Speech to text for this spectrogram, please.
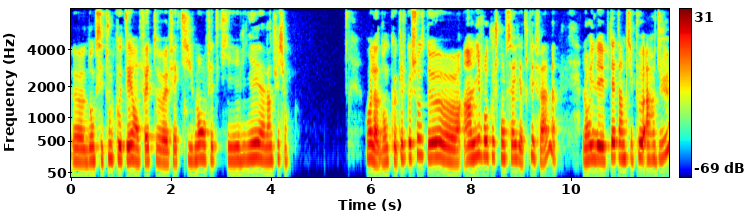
donc, c'est tout le côté, en fait, effectivement, en fait, qui est lié à l'intuition. Voilà, donc euh, quelque chose de euh, un livre que je conseille à toutes les femmes. Alors il est peut-être un petit peu ardu,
